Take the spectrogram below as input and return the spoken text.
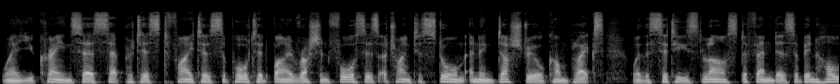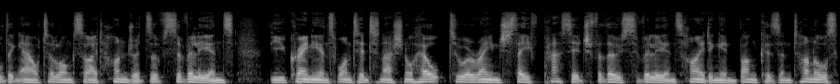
where Ukraine says separatist fighters supported by Russian forces are trying to storm an industrial complex where the city's last defenders have been holding out alongside hundreds of civilians. The Ukrainians want international help to arrange safe passage for those civilians hiding in bunkers and tunnels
